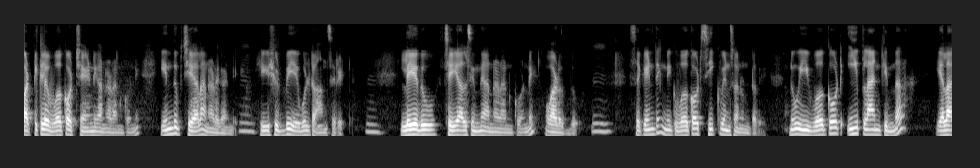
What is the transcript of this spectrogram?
పర్టికులర్ వర్కౌట్ చేయండి అన్నాడు అనుకోండి ఎందుకు చేయాలని అడగండి. He should be able to answer it లేదు చేయాల్సిందే అన్నాడు అనుకోండి వాడొద్దు. సెకండ్ థింగ్ మీకు వర్కౌట్ సీక్వెన్స్ అని ఉంటుంది. నువ్వు ఈ వర్కౌట్ ఈ ప్లాన్ కింద ఎలా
